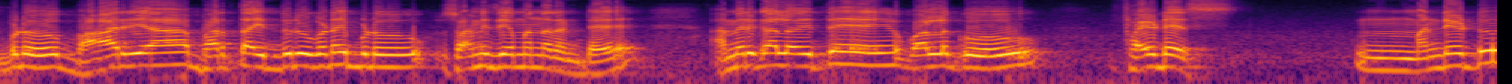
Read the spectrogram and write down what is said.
ఇప్పుడు భార్య భర్త ఇద్దరు కూడా ఇప్పుడు స్వామీజీ ఏమన్నారంటే అమెరికాలో అయితే వాళ్ళకు five days Monday to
